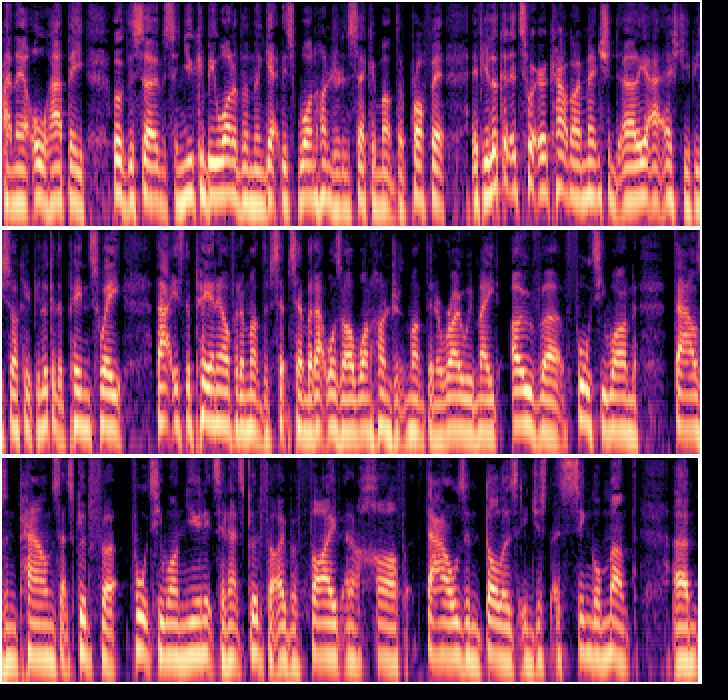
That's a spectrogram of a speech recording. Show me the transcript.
and they're all happy with the service. And you can be one of them and get this 102nd month of profit. If you look at the twitter account i mentioned earlier at sgp soccer if you look at the pin tweet that is the p&l for the month of september. That was our 100th month in a row. We made over 41,000 pounds. That's good for 41 units and that's good for over five and a half thousand dollars in just a single month. Um,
